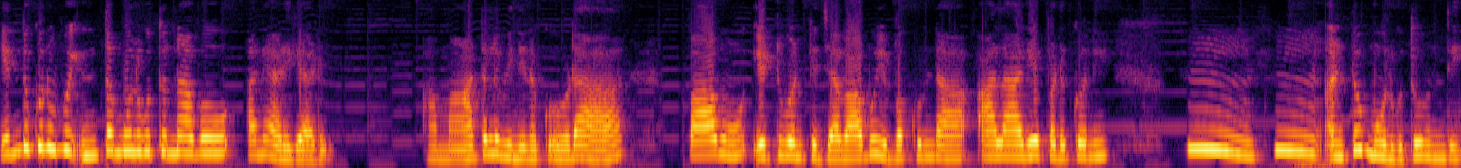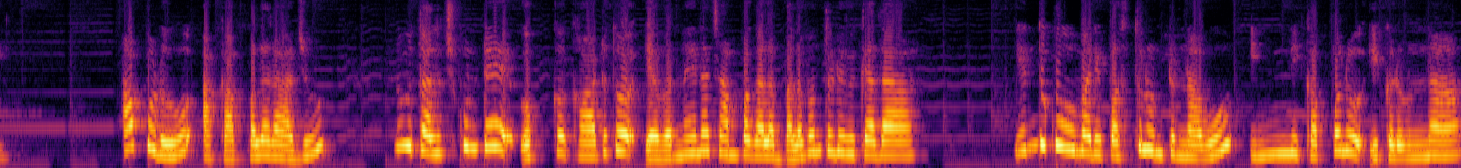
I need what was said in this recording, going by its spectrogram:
ఎందుకు నువ్వు ఇంత మూలుగుతున్నావు? అని అడిగాడు. ఆ మాటలు వినిన కూడా పాము ఎటువంటి జవాబు ఇవ్వకుండా అలాగే పడుకొని అంటూ మూలుగుతూ ఉంది. అప్పుడు ఆ కప్పల రాజు నువ్వు తలుచుకుంటే ఒక్క కాటుతో ఎవరినైనా చంపగల బలవంతుడివి కదా. ఎందుకు మరి పస్తులుంటున్నావు? ఇన్ని కప్పలు ఇక్కడ ఉన్నా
